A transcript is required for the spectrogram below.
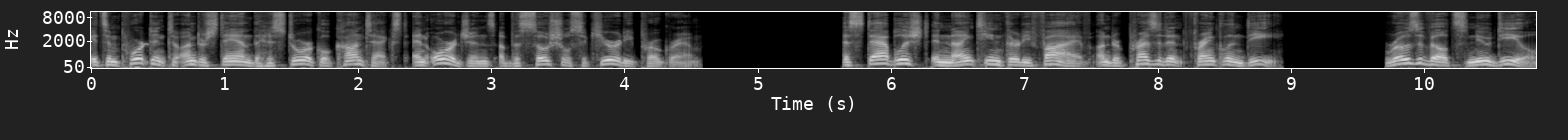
it's important to understand the historical context and origins of the Social Security program. Established in 1935 under President Franklin D. Roosevelt's New Deal,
